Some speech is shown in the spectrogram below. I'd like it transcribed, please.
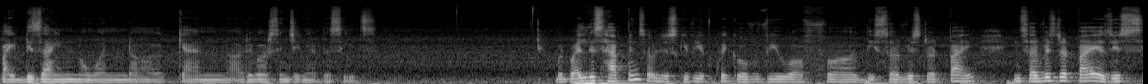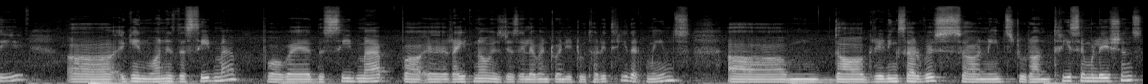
by design no one uh, can reverse engineer the seeds but while this happens I'll just give you a quick overview of uh, the service.py in service.py as you see uh, again one is the seed map uh, where the seed map uh, uh right now is just 11 22 33 that means um, the grading service uh, needs to run three simulations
